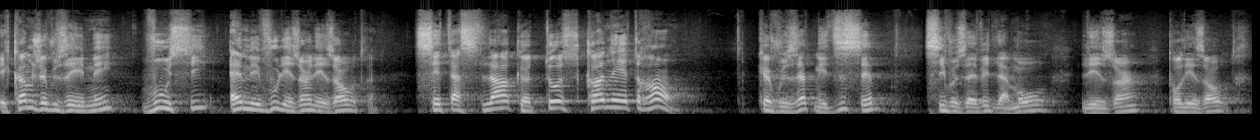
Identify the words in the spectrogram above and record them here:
Et comme je vous ai aimé, vous aussi, aimez-vous les uns les autres. C'est à cela que tous connaîtront que vous êtes mes disciples si vous avez de l'amour les uns pour les autres.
